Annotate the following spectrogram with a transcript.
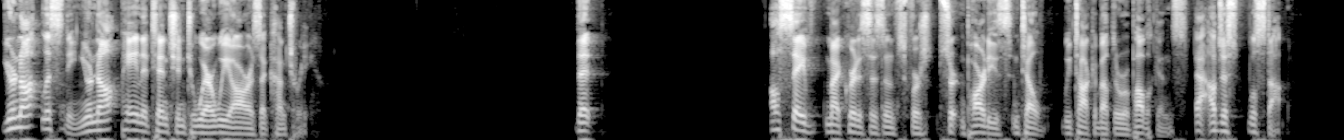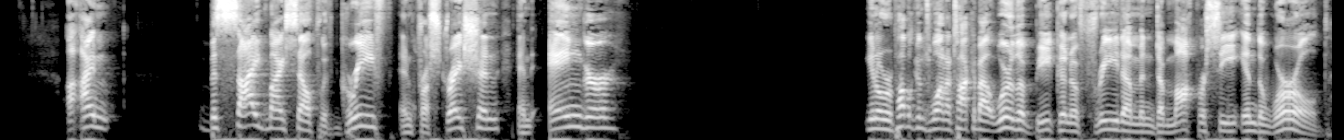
you're not listening. You're not paying attention to where we are as a country. That I'll save my criticisms for certain parties until we talk about the Republicans. I'll just, we'll stop. I'm beside myself with grief and frustration and anger. You know, Republicans want to talk about we're the beacon of freedom and democracy in the world.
